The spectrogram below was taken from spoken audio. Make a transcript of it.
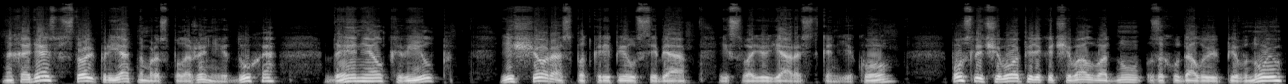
Находясь в столь приятном расположении духа, Дэниел Квилп еще раз подкрепил себя и свою ярость коньяком, после чего перекочевал в одну захудалую пивную,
